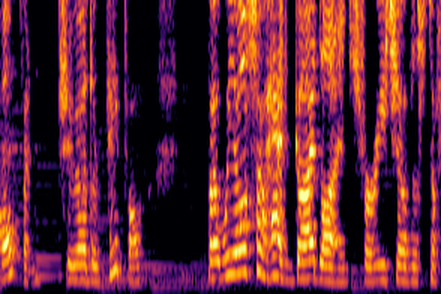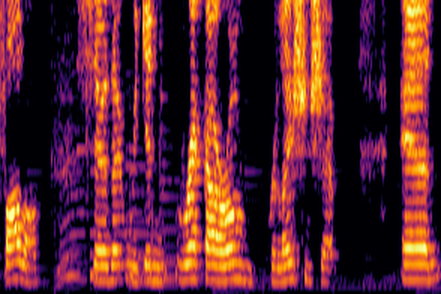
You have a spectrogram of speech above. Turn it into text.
open to other people, but we also had guidelines for each of us to follow so that we didn't wreck our own relationship. And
